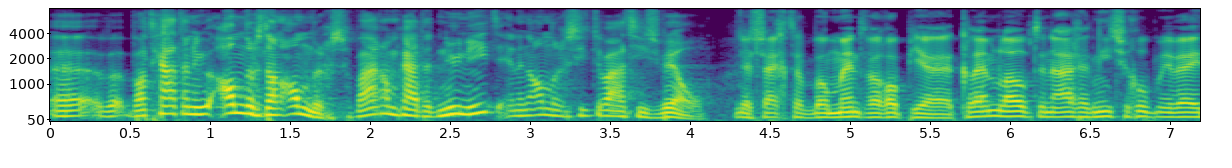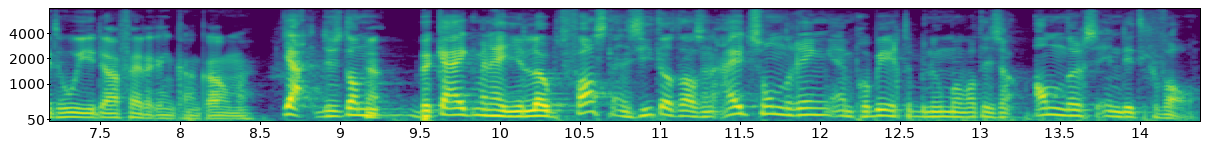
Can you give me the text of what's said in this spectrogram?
Uh, wat gaat er nu anders dan anders? Waarom gaat het nu niet en in andere situaties wel? Dat is echt het moment waarop je klem loopt en eigenlijk niet zo goed meer weet hoe je daar verder in kan komen. Ja, dus dan ja. bekijkt men, hey, je loopt vast en ziet dat als een uitzondering en probeert te benoemen wat is er anders in dit geval.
